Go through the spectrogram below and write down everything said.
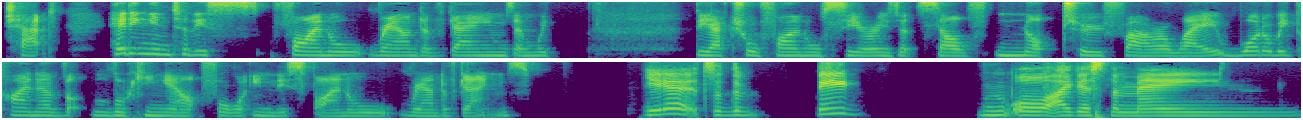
chat heading into this final round of games and with the actual final series itself not too far away? What are we kind of looking out for in this final round of games? Yeah, so the big, or I guess the main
